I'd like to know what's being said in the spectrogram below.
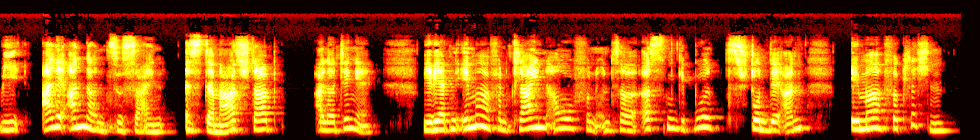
Wie alle anderen zu sein, ist der Maßstab aller Dinge. Wir werden immer von klein auf, von unserer ersten Geburtsstunde an, immer verglichen.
